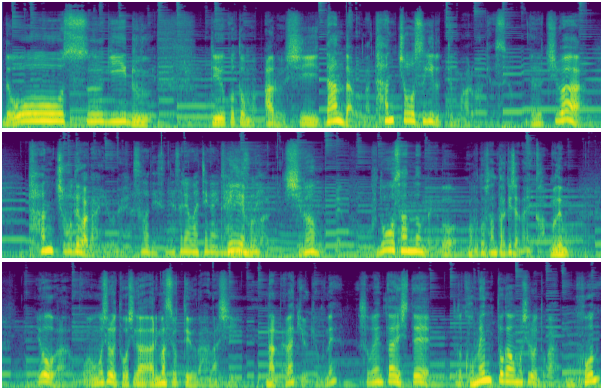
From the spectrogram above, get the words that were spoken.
う。で多すぎるっていうこともあるしなんだろうな単調すぎるっていうのもあるわけですよ。でうちは単調ではないよね。そうですね。それは間違いないテですーマね。が違うもんね。不動産なんだけど、まあ、不動産だけじゃないか。でも要は面白い投資がありますよっていうような話なんだな究極ね。それに対してちょっとコメントが面白いとかもう本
